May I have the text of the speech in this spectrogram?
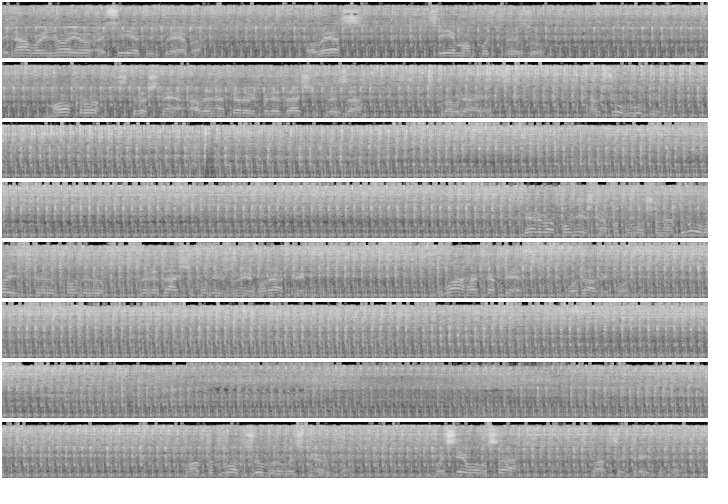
Війна війною, а сіяти треба. Овес сіємо під фрезу. Мокро, страшне, але на першій передачі фреза справляється. На всю глибину. Перва понижена, тому що на другій передачі пониженої гора тремні. Влага капець, вода виходить. Мотоблок Зубр восьмерка. Посів овса 23 год.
